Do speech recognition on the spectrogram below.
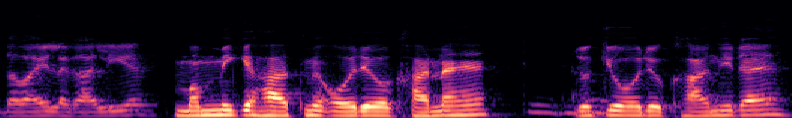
दवाई लगा ली है। मम्मी के हाथ में ओरियो खाना है जो कि ओरियो खा नहीं रहा है।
